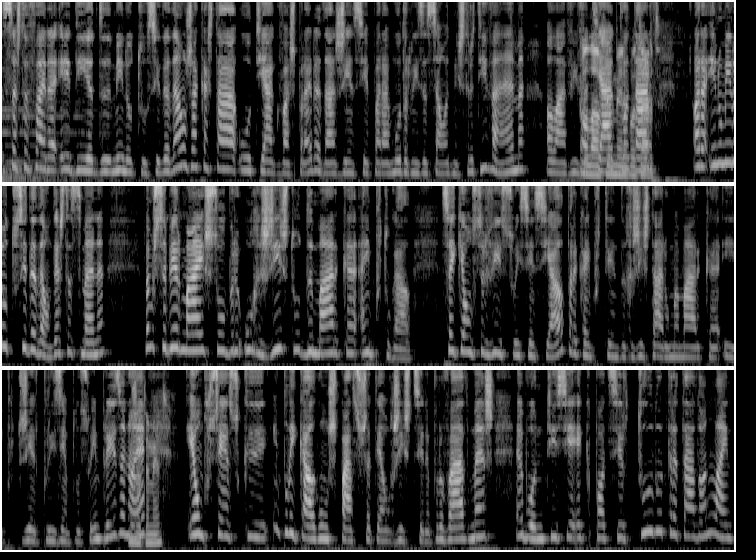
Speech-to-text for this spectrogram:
Sexta-feira é dia de Minuto Cidadão. Já cá está o Tiago Vaz Pereira, da Agência para a Modernização Administrativa, a AMA. Olá, viva Olá, Tiago, Filomena, boa, boa tarde. tarde. Ora, e no Minuto Cidadão desta semana vamos saber mais sobre o registro de marca em Portugal. Sei que é um serviço essencial para quem pretende registar uma marca e proteger, por exemplo, a sua empresa, não é? Exatamente. É um processo que implica alguns passos até o registro ser aprovado, mas a boa notícia é que pode ser tudo tratado online.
